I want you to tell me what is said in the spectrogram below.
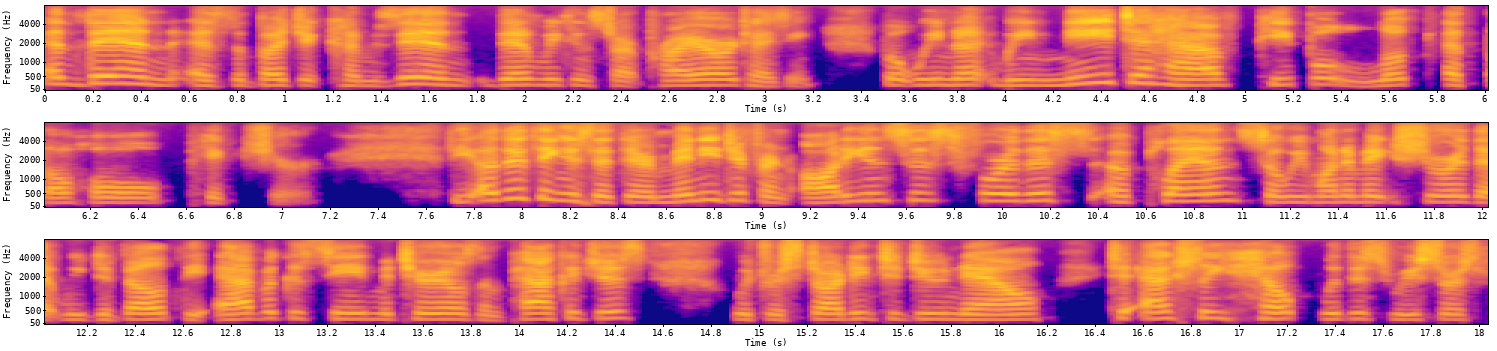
And then as the budget comes in, then we can start prioritizing. But we, we need to have people look at the whole picture. The other thing is that there are many different audiences for this uh, plan. So we want to make sure that we develop the advocacy materials and packages, which we're starting to do now to actually help with this resource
